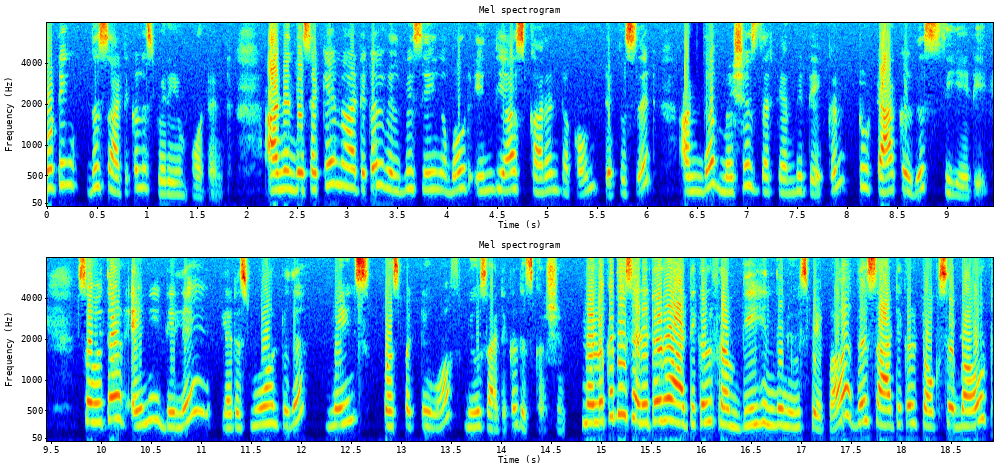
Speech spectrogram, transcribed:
noting this article is very important. And in the second article, we'll be seeing about India's current account deficit and the measures that can be taken to tackle this CAD. So without any delay, let us move on to the mains perspective of news article discussion. Now look at this editorial article from The Hindu newspaper. This article talks about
